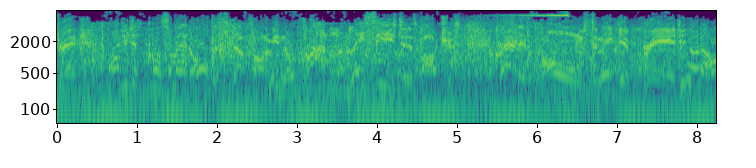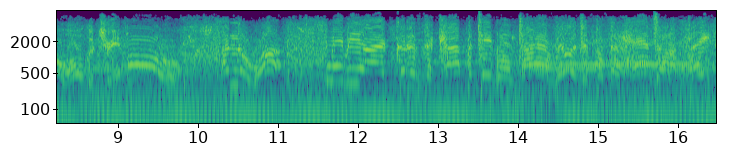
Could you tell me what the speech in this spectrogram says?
Shrek. Why don't you just pull some of that ogre stuff on him? You know, throttle him, lay siege to his fortress, grind his bones to make you bread. You know the whole ogre trip. Oh, I know what. Maybe I could have decapitated an entire village and put their heads on a plate,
